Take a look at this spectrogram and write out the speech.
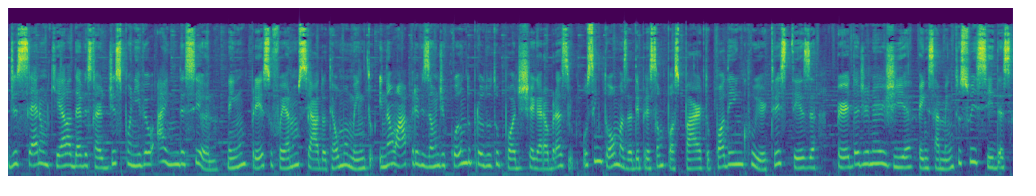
disseram que ela deve estar disponível ainda esse ano. Nenhum preço foi anunciado até o momento e não há previsão de quando o produto pode chegar ao Brasil. Os sintomas da depressão pós-parto podem incluir tristeza, perda de energia, pensamentos suicidas,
